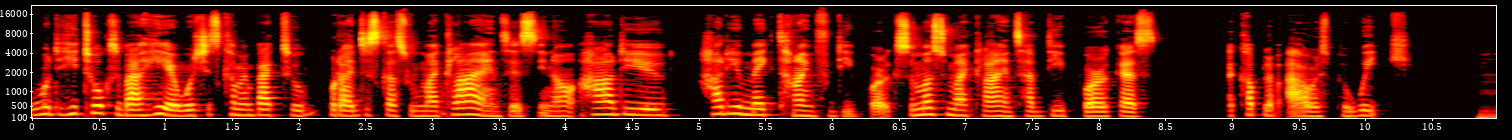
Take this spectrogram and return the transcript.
what he talks about here, which is coming back to what I discuss with my clients, is you know how do you how do you make time for deep work? So most of my clients have deep work as a couple of hours per week, hmm.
